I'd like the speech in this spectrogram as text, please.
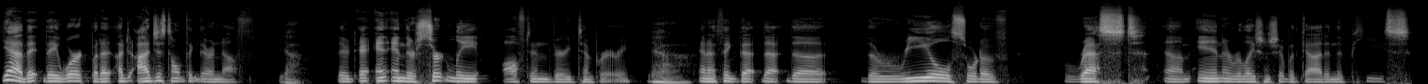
yeah, they, they work, but I, I, just don't think they're enough. Yeah. They're and, and they're certainly often very temporary. Yeah. And I think that that the the real sort of rest um, in a relationship with God and the peace,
